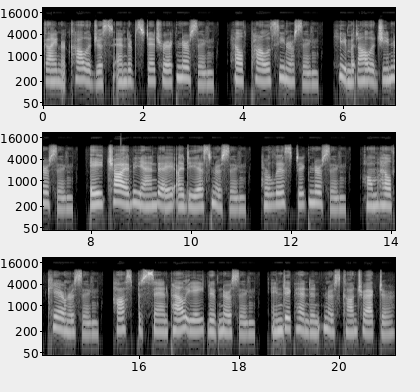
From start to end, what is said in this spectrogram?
gynecologist and obstetric nursing, health policy nursing, hematology nursing, HIV and AIDS nursing, holistic nursing, home health care nursing, hospice and palliative nursing, independent nurse contractor,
